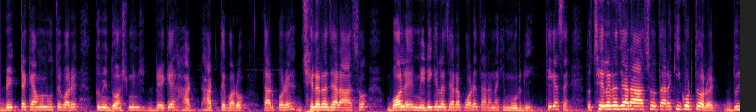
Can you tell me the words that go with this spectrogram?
ব্রেকটা কেমন হতে পারে? তুমি দশ মিনিট ব্রেকে হাঁট, হাঁটতে পারো। তারপরে ছেলেরা যারা আছো, বলে মেডিকেলে যারা পড়ে তারা নাকি মুরগি, ঠিক আছে? তো ছেলেরা যারা আছো তারা কি করতে পারো? দুই,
